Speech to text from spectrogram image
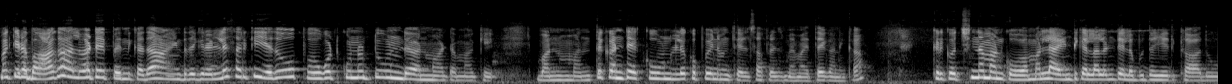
మాకు ఇక్కడ బాగా అలవాటు అయిపోయింది కదా ఆ ఇంటి దగ్గర వెళ్ళేసరికి ఏదో పోగొట్టుకున్నట్టు ఉండే అనమాట మాకి. వన్ మంత్ కంటే ఎక్కువ ఉండలేకపోయినాం తెలుసా ఫ్రెండ్స్ మేమైతే కనుక ఇక్కడికి వచ్చినాం అనుకో మళ్ళీ ఆ ఇంటికి వెళ్ళాలంటే వెళ్ళబుద్ధి అయ్యేది కాదు.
